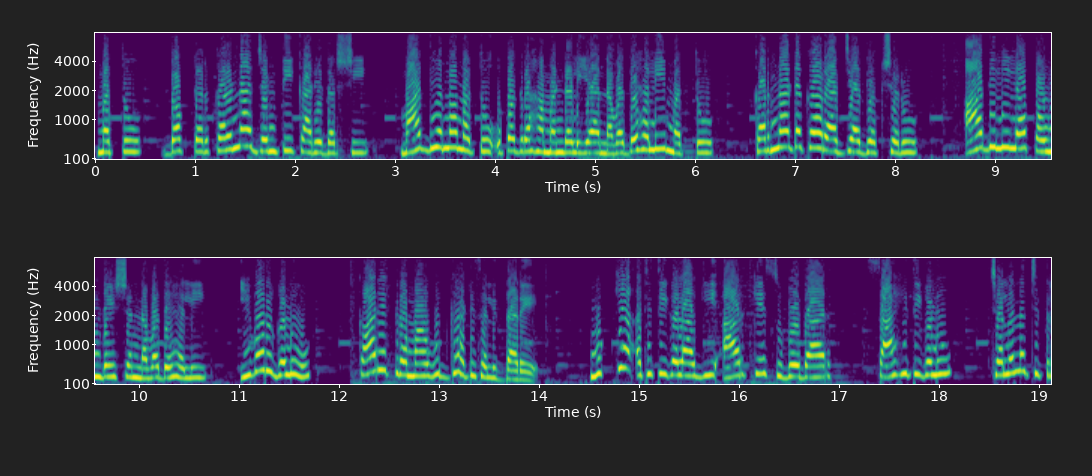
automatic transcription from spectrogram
ಮತ್ತು ಡಾಕ್ಟರ್ ಕರ್ಣಾ ಜಂಟಿ ಕಾರ್ಯದರ್ಶಿ, ಮಾಧ್ಯಮ ಮತ್ತು ಉಪಗ್ರಹ ಮಂಡಳಿಯ ನವದೆಹಲಿ ಮತ್ತು ಕರ್ನಾಟಕ ರಾಜ್ಯಾಧ್ಯಕ್ಷರು, ಆದಿಲೀಲಾ ಫೌಂಡೇಶನ್ ನವದೆಹಲಿ ಇವರುಗಳು ಕಾರ್ಯಕ್ರಮ ಉದ್ಘಾಟಿಸಲಿದ್ದಾರೆ. ಮುಖ್ಯ ಅತಿಥಿಗಳಾಗಿ ಆರ್ ಕೆ ಸುಬೇದಾರ್, ಸಾಹಿತಿಗಳು, ಚಲನಚಿತ್ರ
